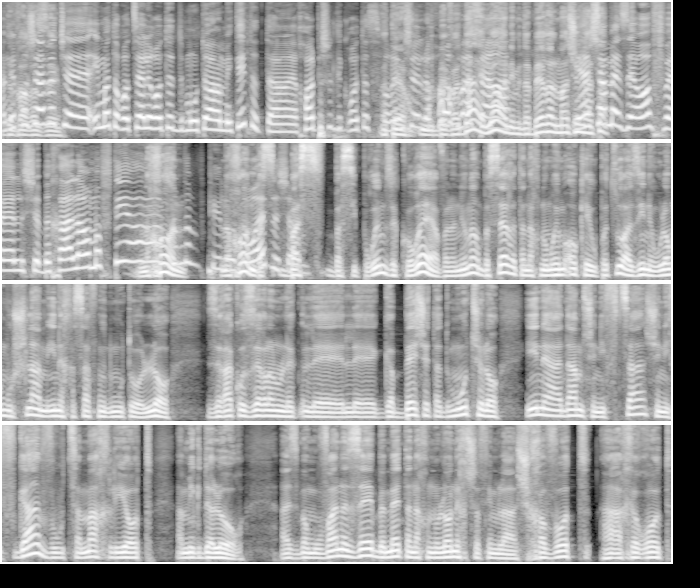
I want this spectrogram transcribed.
אני חושבת הזה. שאם אתה רוצה לראות את דמותו האמיתית, אתה יכול פשוט לקרוא את אתה הספרים שלו. בוודאי, ואתה- לא, אני מדבר על מה יש שנעשה. שם איזה אופל שבכלל לא מפתיע, נכון, כאילו, אתה נכון, רואה את בס, זה שם. בס, בסיפורים זה קורה, אבל אני אומר, בסרט אנחנו אומרים, אוקיי, הוא פצוע, אז הנה, הוא לא מושלם, הנה חשפנו דמותו. לא, זה רק עוזר לנו לגבש את הדמות שלו. הנה האדם שנפצע, שנפגע, והוא צמח להיות המגדלור. אז במובן הזה, באמת אנחנו לא נחשפים לשכבות האחרות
